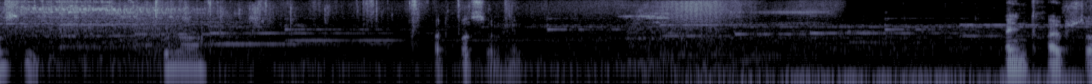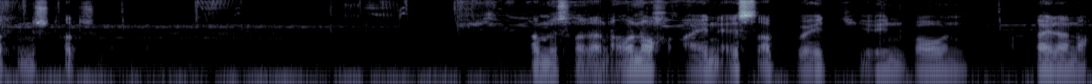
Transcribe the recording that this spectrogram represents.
Außen. Oder? Aber trotzdem hin. Ein Treibstoff in Stadtschutz. Da müssen wir dann auch noch ein S-Upgrade hier hinbauen. Leider noch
